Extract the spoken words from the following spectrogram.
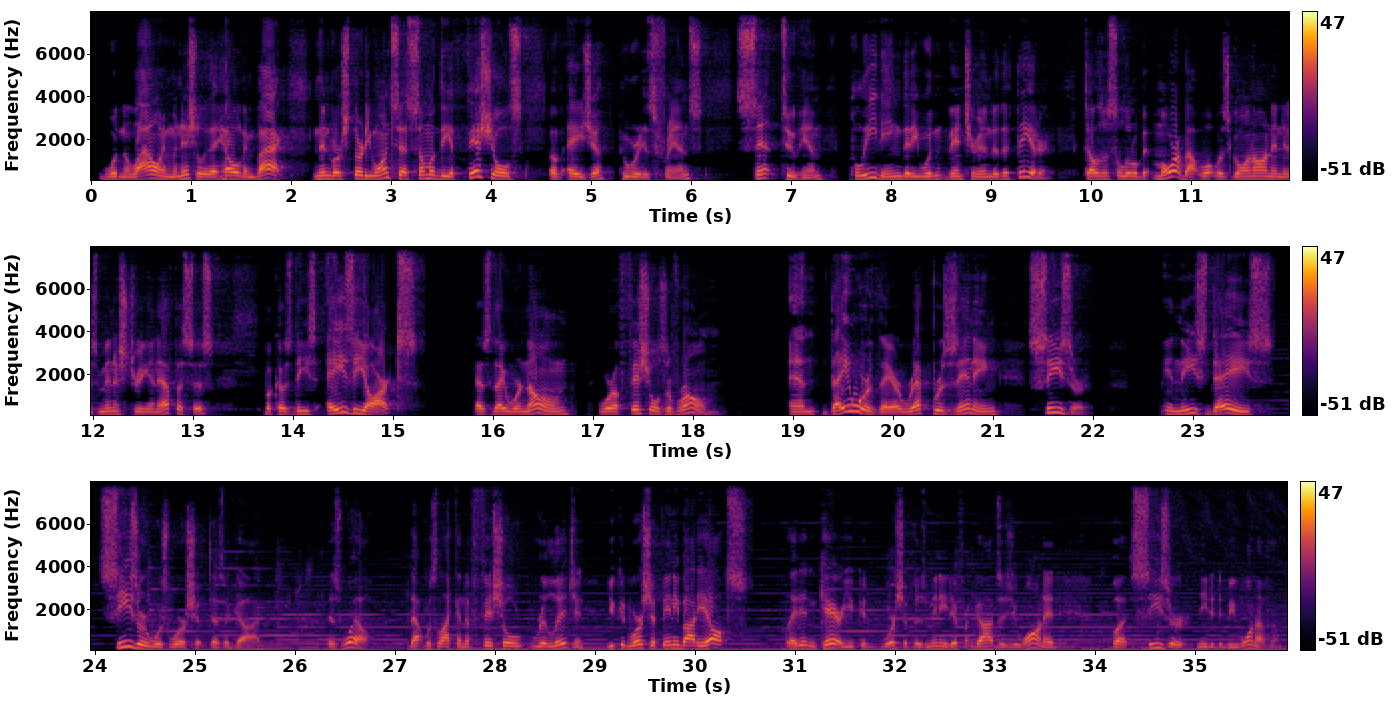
wouldn't allow him initially. They held him back. And then verse 31 says, Some of the officials of Asia, who were his friends, sent to him, pleading that he wouldn't venture into the theater. Tells us a little bit more about what was going on in his ministry in Ephesus, because these Asiarchs, as they were known, were officials of Rome. And they were there representing Caesar. In these days, Caesar was worshiped as a god as well. That was like an official religion. You could worship anybody else, they didn't care. You could worship as many different gods as you wanted, but Caesar needed to be one of them.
